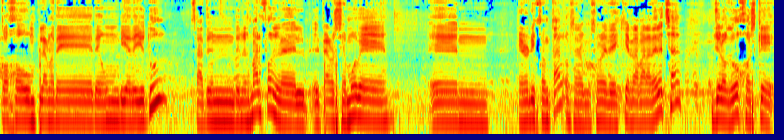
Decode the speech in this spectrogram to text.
Cojo un plano de, un vídeo de YouTube, o sea, de un, smartphone, el, plano se mueve en, en, horizontal, o sea, se mueve de izquierda para derecha. Yo lo que cojo es que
